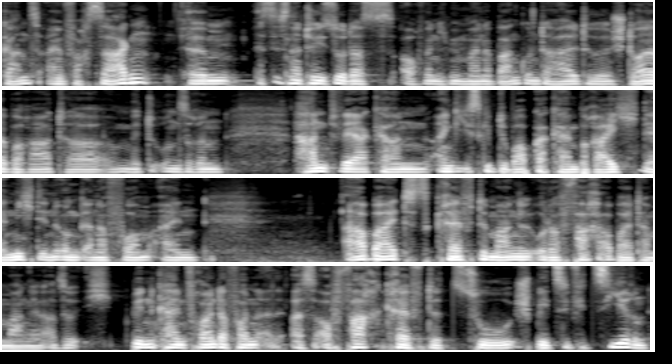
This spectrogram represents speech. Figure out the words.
ganz einfach sagen. Ähm, es ist natürlich so, dass auch wenn ich mit meiner Bank unterhalte, Steuerberater, mit unseren Handwerkern, eigentlich es gibt überhaupt gar keinen Bereich, der nicht in irgendeiner Form ein Arbeitskräftemangel oder Facharbeitermangel. Also ich bin kein Freund davon, es auf Fachkräfte zu spezifizieren,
